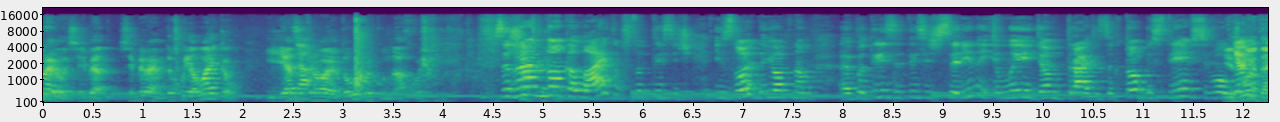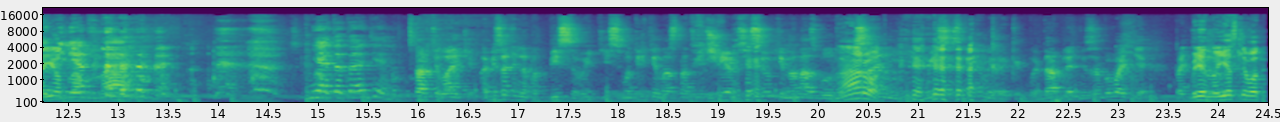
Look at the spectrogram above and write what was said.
Понравилось, ребят, собираем дохуя лайков, и я Да. закрываю эту рубрику нахуй. Собираем много лайков, 100 тысяч, и Злой дает нам э, по 30 тысяч с Ариной, и мы идем тратиться. Кто быстрее всего... И злой дает нам на... Нет, это отдельно. Ставьте лайки, обязательно подписывайтесь, смотрите нас на Твиче, все ссылки на нас будут в Народ. описании. Мы все стримеры, как бы, да, блядь, не забывайте. Блин, ну если вот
